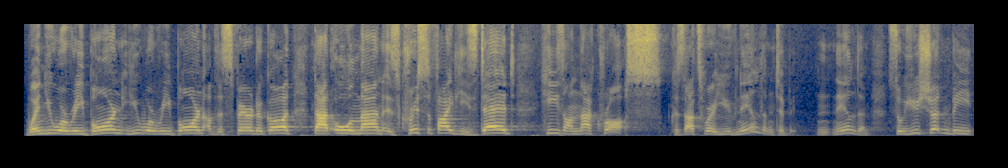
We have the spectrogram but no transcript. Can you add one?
When you were reborn, you were reborn of the Spirit of God. That old man is crucified, he's dead, he's on that cross, because that's where you've nailed him to be, nailed him. So you shouldn't be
